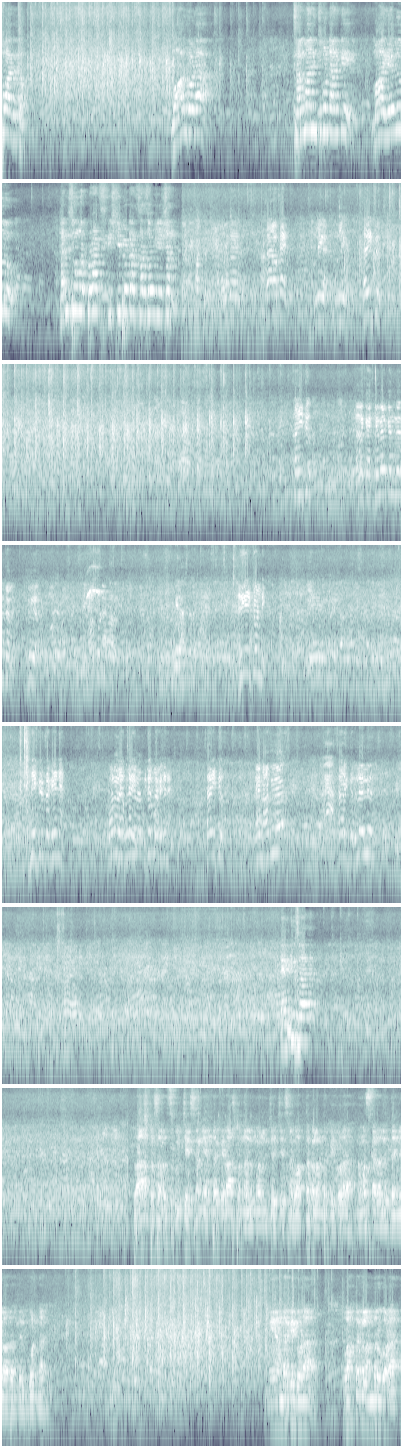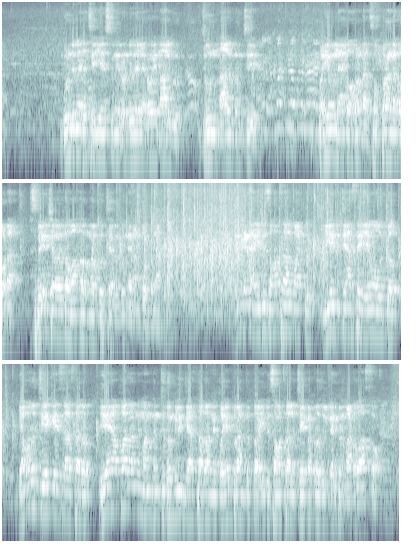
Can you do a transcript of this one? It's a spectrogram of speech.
సుస్వాగతం వారు కూడా సన్మానించుకోవడానికి మా Eluru consumer products distributors association. Camera కింద అడిగి అన్నీ ఇటు ప్రకటనే. ఇటు ప్రకటన. సార్ ఇటు. నాకు సార్ ఇటు. థ్యాంక్ యూ సార్ రాష్ట్ర సదస్సుకు వచ్చేసిన మీ అందరికీ రాష్ట్ర నలుమూల నుంచి వచ్చేసిన వర్తకులందరికీ కూడా నమస్కారాలు ధన్యవాదాలు తెలుపుకుంటున్నాను. మీ అందరికీ కూడా వర్తకులందరూ కూడా గుండె మీద చేసుకుని రెండు వేల ఇరవై నాలుగు జూన్ నాలుగు నుంచి భయం లేకోకుండా శుభ్రంగా కూడా స్వేచ్ఛాయుత వాతావరణంలోకి వచ్చారంటూ నేను అనుకుంటున్నాను ఎందుకంటే ఐదు సంవత్సరాల పాటు ఏది చేస్తే ఏమవుద్దో ఎవరు వచ్చి ఏ కేసు రాస్తారో ఏ వ్యాపారాన్ని మన నుంచి దొంగిలించేస్తారో అనే భయభ్రాంతితో ఐదు సంవత్సరాలు చీకటి రోజులు గడిపిన మాట వాస్తవం.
